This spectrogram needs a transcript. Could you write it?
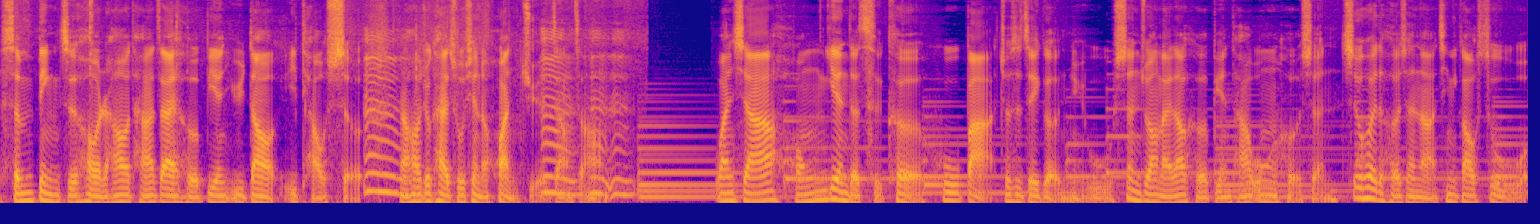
生病之后，然后她在河边遇到一条蛇，然后就开始出现了幻觉，这样子啊。晚霞红艳的此刻，呼爸就是这个女巫盛装来到河边，她问问河神：“智慧的河神啊，请你告诉我，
